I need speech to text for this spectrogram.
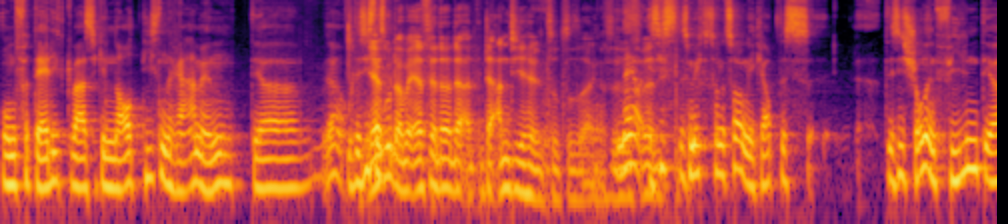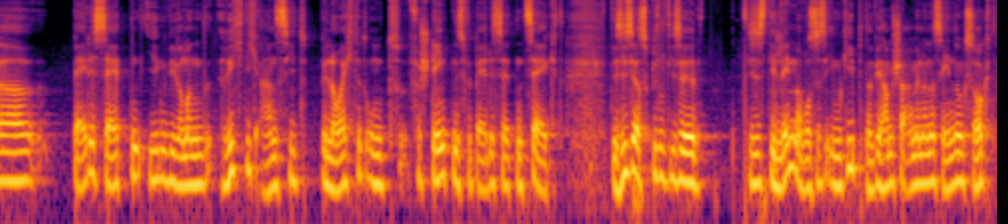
und verteidigt quasi genau diesen Rahmen, der. Ja, und das ist ja, gut, aber er ist ja der, der, der Anti-Held sozusagen. Also naja, das, ist, das möchte ich so nicht sagen. Ich glaube, das, das ist schon ein Film, der beide Seiten irgendwie, wenn man richtig ansieht, beleuchtet und Verständnis für beide Seiten zeigt. Das ist ja so ein bisschen diese, dieses Dilemma, was es eben gibt. Wir haben schon einmal in einer Sendung gesagt,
